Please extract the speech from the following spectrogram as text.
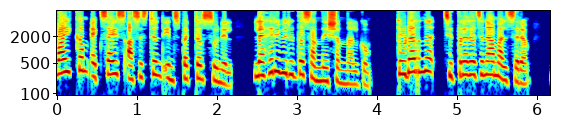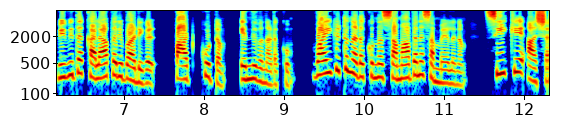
Vaikom excise assistant inspector Sunil ലഹരിവിരുദ്ധ സന്ദേശം നൽകും. തുടർന്ന് ചിത്രരചനാ മത്സരം വിവിധ കലാപരിപാടികൾ പാട്ട്കൂട്ടം എന്നിവ നടക്കും. വൈകിട്ട് നടക്കുന്ന സമാപന സമ്മേളനം C K Asha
